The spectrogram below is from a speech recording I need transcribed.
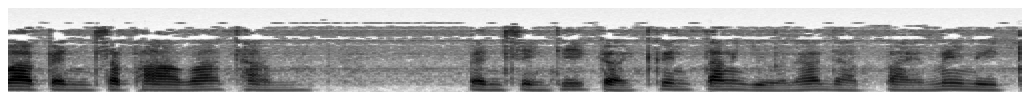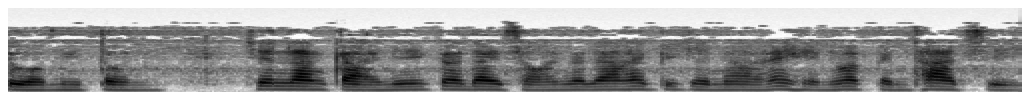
ว่าเป็นสภาวะธรรม เป็นสิ่งที่เกิดขึ้นตั้งอยู่แล้วดับไปไม่มีตัวมีตน เช่นร่างกายนี้ก็ได้สอนไว้แล้วให้พิจารณาให้เห็นว่าเป็นธาตุสี่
